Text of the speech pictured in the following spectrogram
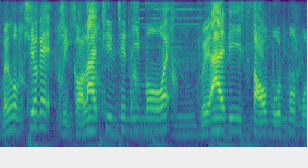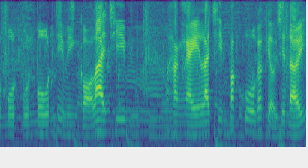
mấy hôm trước ấy, mình có livestream trên Nemo ấy, với ID sáu bốn một một một bốn bốn thì mình có livestream, hàng ngày livestream parkour các kiểu trên đấy.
